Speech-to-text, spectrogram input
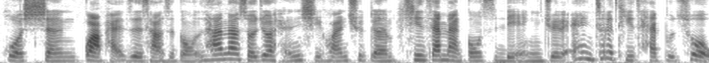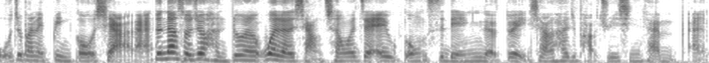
或深挂牌这个上市公司，他那时候就很喜欢去跟新三板公司联姻，觉得哎、欸，你这个题材不错，我就把你并购下来。所以那时候就很多人为了想成为这 A 股公司联姻的对象，他就跑去新三板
